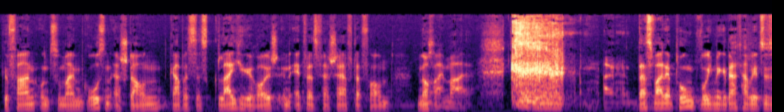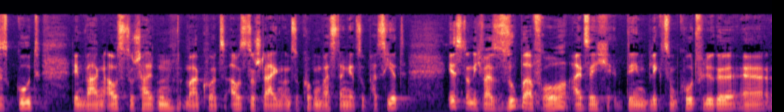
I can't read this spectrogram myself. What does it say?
gefahren. Und zu meinem großen Erstaunen gab es das gleiche Geräusch in etwas verschärfter Form noch einmal. Das war der Punkt, wo ich mir gedacht habe, jetzt ist es gut, den Wagen auszuschalten, mal kurz auszusteigen und zu gucken, was dann jetzt so passiert. Ist und ich war super froh, als ich den Blick zum Kotflügel äh,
